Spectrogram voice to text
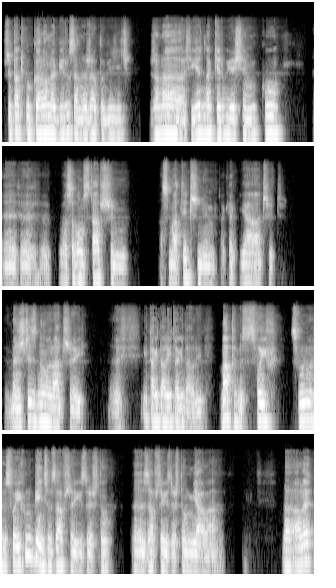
w przypadku koronawirusa należało powiedzieć, że ona jednak kieruje się ku, osobom starszym, astmatycznym, tak jak ja, czy, czy mężczyznom raczej i tak dalej, i tak dalej. Ma swoich swoich ulubieńców, zawsze ich zresztą, e, zawsze ich zresztą miała. No ale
